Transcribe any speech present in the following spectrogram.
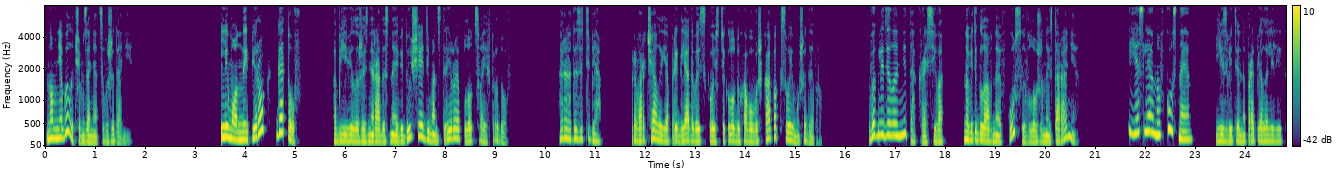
Но мне было чем заняться в ожидании. «Лимонный пирог готов», — объявила жизнерадостная ведущая, демонстрируя плод своих трудов. «Рада за тебя», — проворчала я, приглядываясь сквозь стекло духового шкафа к своему шедевру. Выглядело не так красиво, но ведь главное — вкус и вложенные старания. «Если оно вкусное», — язвительно пропела Лилит.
